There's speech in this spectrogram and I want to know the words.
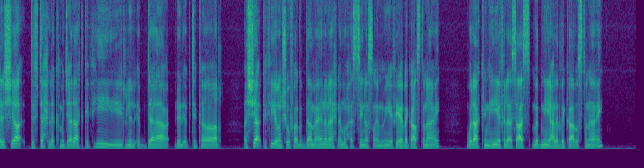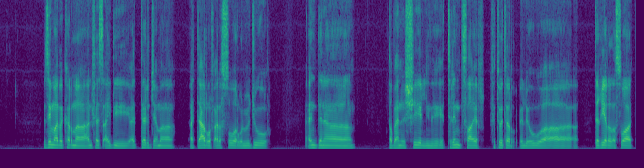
الأشياء تفتح لك مجالات كثير للإبداع للابتكار. أشياء كثيرة نشوفها قدام عيننا. إحنا مو حاسين أصلا إنه هي فيها ذكاء اصطناعي ولكن هي في الأساس مبنية على الذكاء الاصطناعي. زي ما ذكرنا الفيس أي دي الترجمة التعرف على الصور والوجوه. عندنا طبعا الشيء اللي ترند صاير في تويتر اللي هو تغيير الأصوات.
